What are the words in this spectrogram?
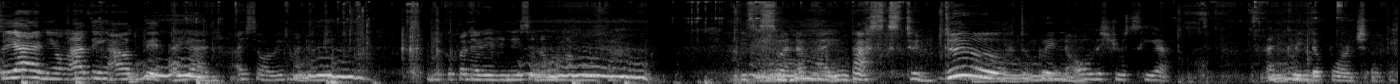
So yan, yung ating outfit. Ayan. Ay, sorry, madumi. Hindi ko pa nalilinisan ang mga buta. This is one of my tasks to do to clean all the shoes here and porch. Okay.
